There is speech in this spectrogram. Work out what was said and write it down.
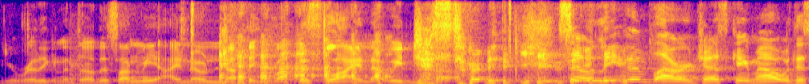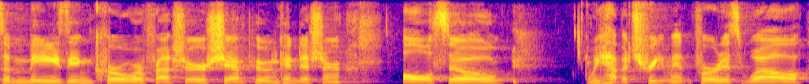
You're really gonna throw this on me? I know nothing about this line that we just started using. So Leaf and Flower just came out with this amazing curl refresher shampoo and conditioner. Also, we have a treatment for it as well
